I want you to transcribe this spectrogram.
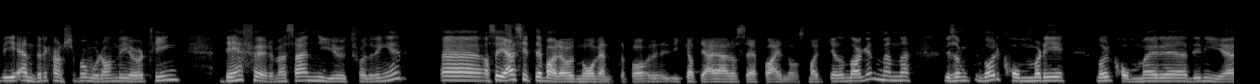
vi endrer kanskje på hvordan vi gjør ting. Det fører med seg nye utfordringer. Uh, altså Jeg sitter bare og nå venter på Ikke at jeg er og ser på eiendomsmarkedet om dagen, men uh, liksom, når kommer de, når kommer eh, de nye,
